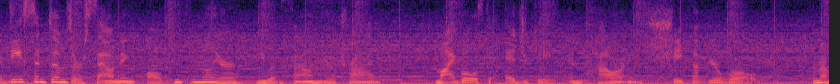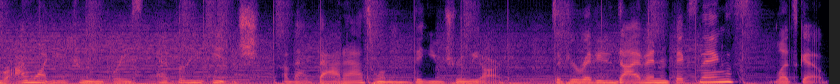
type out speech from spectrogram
If these symptoms are sounding all too familiar, you have found your tribe. My goal is to educate, empower, and shake up your world. Remember, I want you to embrace every inch of that badass woman that you truly are. So if you're ready to dive in and fix things, let's go.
